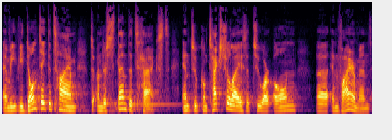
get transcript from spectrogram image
And we, we don't take the time to understand the text and to contextualize it to our own uh, environment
